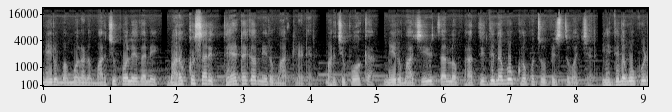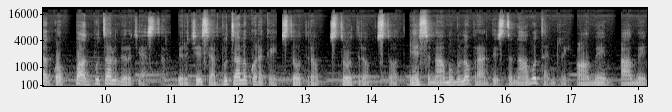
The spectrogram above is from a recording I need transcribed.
మీరు మమ్మలను మర్చిపోలేదని మరొకసారి తేటగా మీరు మాట్లాడారు. మర్చిపోక మీరు మా జీవితాల్లో ప్రతిదినము కృప చూపిస్తూ వచ్చారు. ఈ దినము కూడా గొప్ప అద్భుతాలు మీరు చేస్తారు. మీరు చేసే అద్భుతాల కొరకై స్తోత్రం స్తోత్రం స్తోత్రం. యేసు నామములో ప్రార్థిస్తున్నాము తండ్రి. ఆమెన్ ఆమెన్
